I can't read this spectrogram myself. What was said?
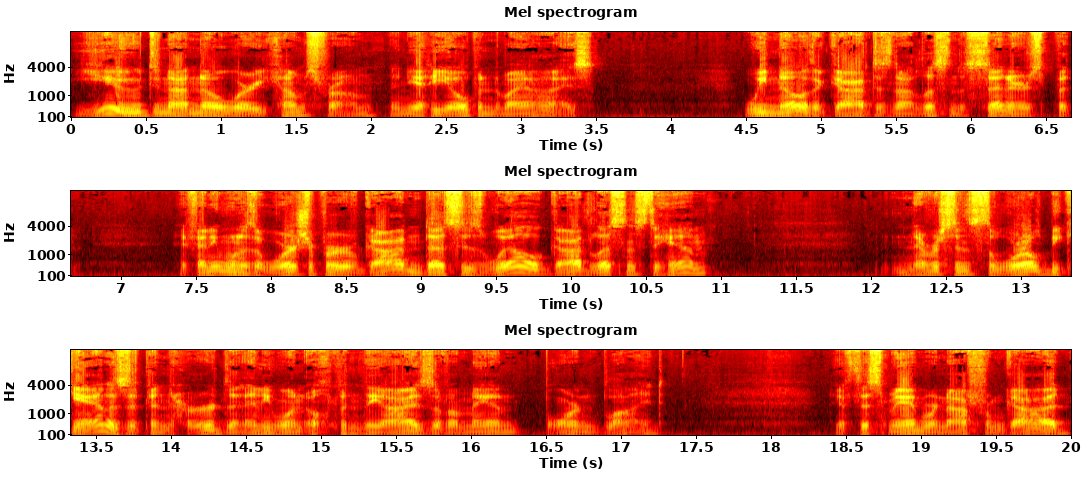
You do not know where he comes from, and yet he opened my eyes. We know that God does not listen to sinners, but if anyone is a worshiper of God and does his will, God listens to him. Never since the world began has it been heard that anyone opened the eyes of a man born blind. If this man were not from God,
